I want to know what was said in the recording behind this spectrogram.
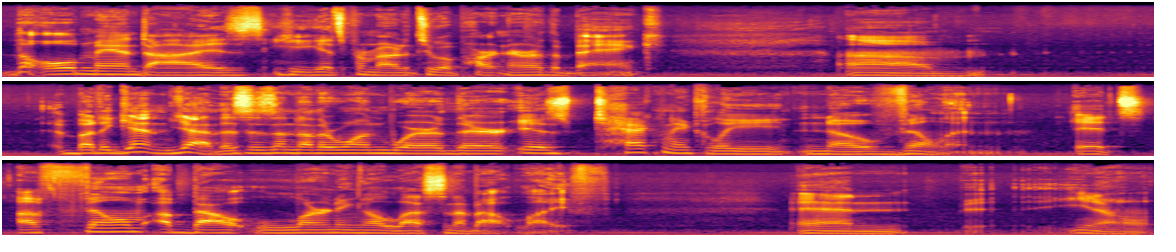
the old man dies, he gets promoted to a partner of the bank. Um but again, yeah, this is another one where there is technically no villain. It's a film about learning a lesson about life. And you know,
